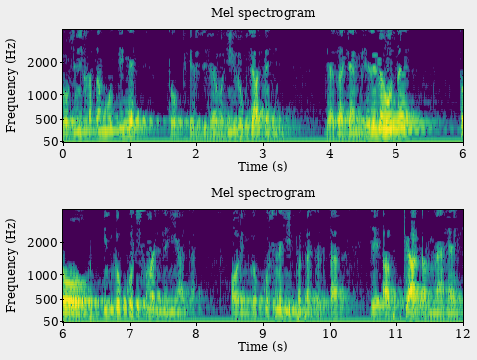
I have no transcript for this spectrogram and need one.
روشنی ختم ہوتی ہے تو پھر جو ہے وہیں رک جاتے ہیں۔ جیسا کہ اندھیرے میں ہوتا ہے۔ تو ان کو کچھ سمجھ نہیں آتا اور ان کو کچھ نہیں پتہ چلتا کہ اب کیا کرنا ہے،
